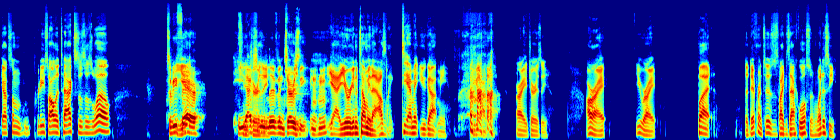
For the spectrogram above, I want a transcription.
got some pretty solid taxes as well. To be Yeah. fair, he actually Jersey. live in Jersey. hmm Yeah, you were gonna tell me that. I was like, damn it, you got me. You got me. All right, Jersey. All right, you right. But the difference is, it's like Zach Wilson. What is he?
